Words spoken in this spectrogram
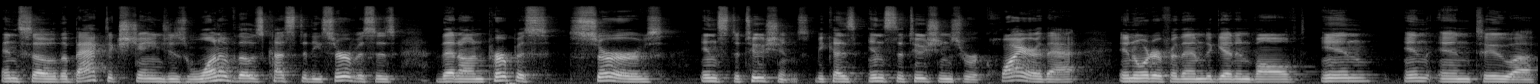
And so the Bakkt exchange is one of those custody services that on purpose serves institutions because institutions require that in order for them to get involved in, in into uh,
